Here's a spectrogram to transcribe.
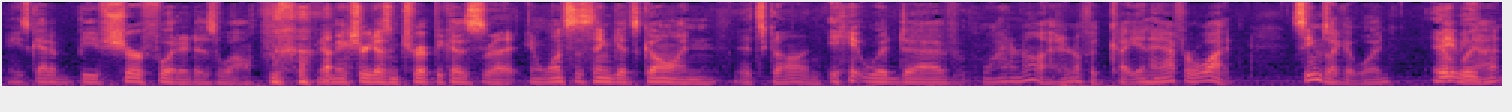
he's got to be sure-footed as well. you know, make sure he doesn't trip because, Right. you know, once this thing gets going, It's gone. it would, uh, well, I don't know. I don't know if it cut you in half or what. Seems like it would. It Maybe would, not.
